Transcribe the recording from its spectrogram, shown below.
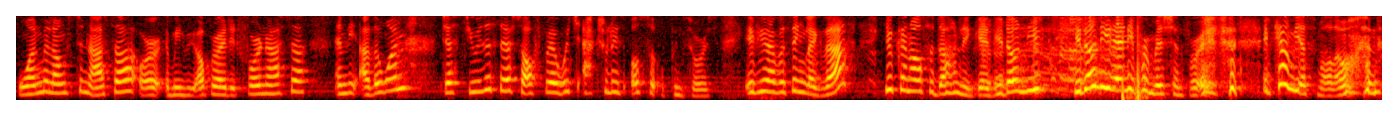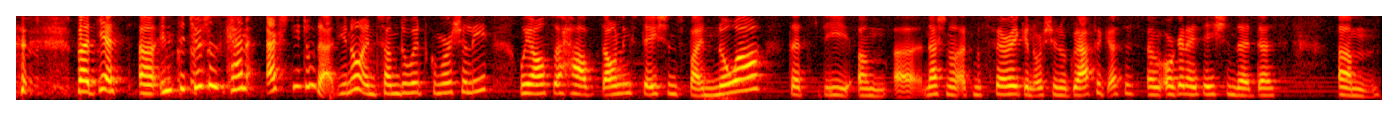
One belongs to NASA, or I mean, we operate it for NASA, and the other one just uses their software, which actually is also open source. If you have a thing like that, you can also downlink it. You don't need, you don't need any permission for it. it can be a smaller one. but yes, uh, institutions can actually do that, you know, and some do it commercially. We also have downlink stations by NOAA, that's the um, uh, National Atmospheric and Oceanographic uh, Organization that does um,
